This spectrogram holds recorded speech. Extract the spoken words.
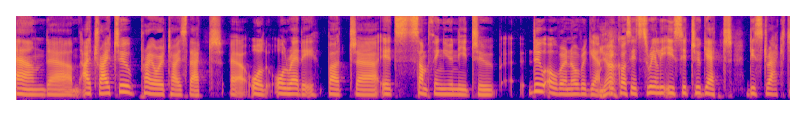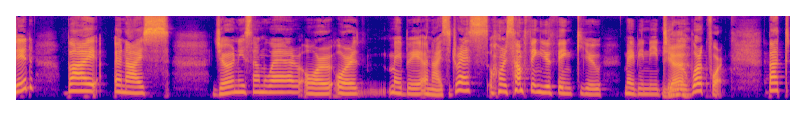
And um, I try to prioritize that uh, all, already, but uh, it's something you need to do over and over again Yeah. because it's really easy to get distracted by a nice journey somewhere or or maybe a nice dress or something you think you maybe need to Yeah. work for but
